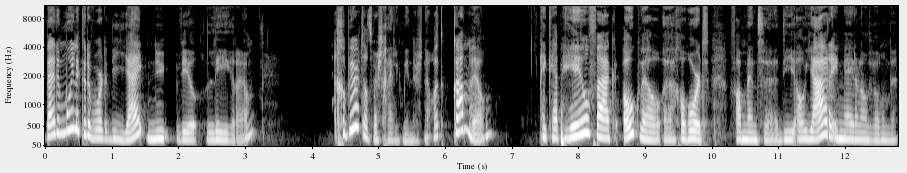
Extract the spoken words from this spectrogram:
Bij de moeilijkere woorden die jij nu wil leren, gebeurt dat waarschijnlijk minder snel. Het kan wel, ik heb heel vaak ook wel uh, gehoord van mensen die al jaren in Nederland woonden.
